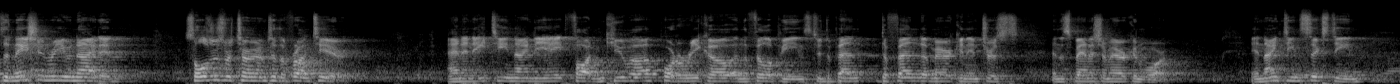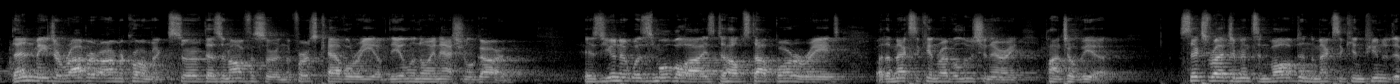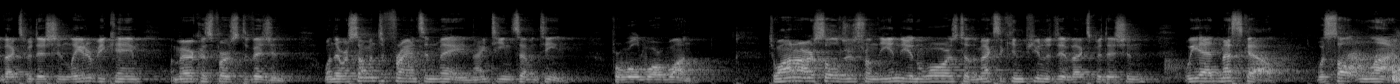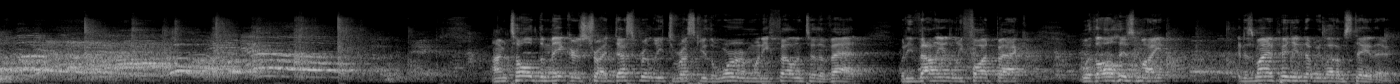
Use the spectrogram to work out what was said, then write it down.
With the nation reunited, soldiers returned to the frontier and in 1898 fought in Cuba, Puerto Rico, and the Philippines to defend, defend American interests in the Spanish-American War. In 1916, then Major Robert R. McCormick served as an officer in the 1st Cavalry of the Illinois National Guard. His unit was mobilized to help stop border raids by the Mexican revolutionary Pancho Villa. Six regiments involved in the Mexican punitive expedition later became America's 1st Division when they were summoned to France in May 1917 for World War I. To honor our soldiers from the Indian Wars to the Mexican punitive expedition, we add mezcal with salt and lime. I'm told the makers tried desperately to rescue the worm when he fell into the vat, but he valiantly fought back with all his might it is my opinion that we let him stay there.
